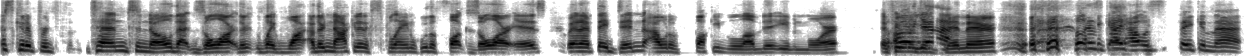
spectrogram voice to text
just gonna pretend to know that Zolar? They're like, why are they not gonna explain who the fuck Zolar is?" And if they didn't, I would have fucking loved it even more if he Oh, would have yeah. been there. like, I, like- I was thinking that.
